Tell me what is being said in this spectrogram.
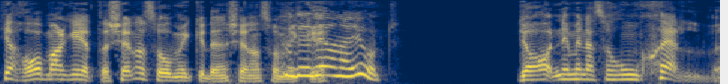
Jaha, Margareta tjänar så mycket, den tjänar så Men det är mycket. det hon har gjort. Ja, nej men alltså hon själv.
